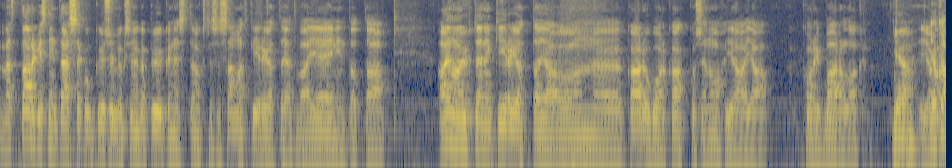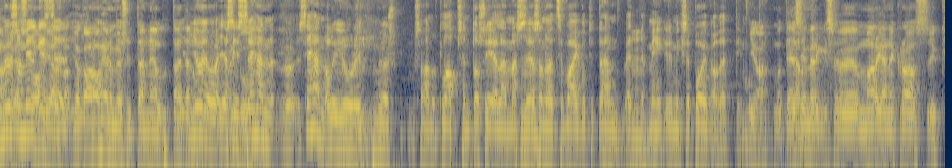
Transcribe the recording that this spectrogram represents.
Mä tarkistin tässä, kun kysymyksen, jonka Pyykkönen sitten, onko tässä samat kirjoittajat vai ei, niin tota, ainoa yhteinen kirjoittaja on God of War 2 ohjaaja Cory Barlog. joo. Joka myös on melkein se- ohjannut, Joka on ohjannut myös nyt tänne. Tai tänne Joo, joo, ja siis sehän, sehän oli juuri myös saanut lapsen tosielämässä mm. ja sanoi, että se vaikutti tähän, että mm. mihin, miksi se poika otettiin mukaan. Joo, mutta esimerkiksi ö, Marianne Krausyk,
